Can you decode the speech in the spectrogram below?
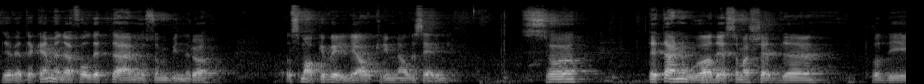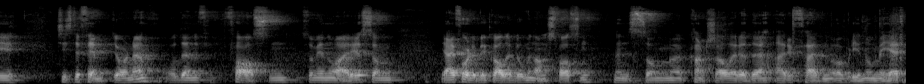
det vet jeg ikke, men i hvert fall dette er noe som begynner å, å smake veldig av kriminalisering. Så dette er noe av det som har skjedd eh, på de siste 50 årene, og den fasen som vi nå er i, som jeg foreløpig kaller dominansfasen, men som kanskje allerede er i ferd med å bli noe mer.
